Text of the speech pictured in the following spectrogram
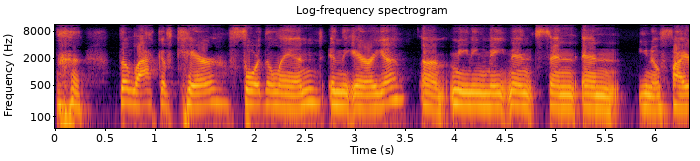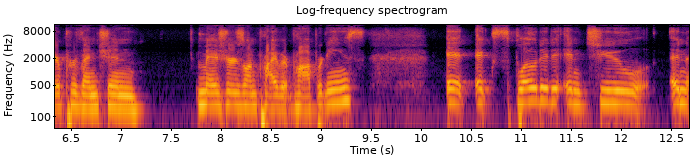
the lack of care for the land in the area, um, meaning maintenance and and you know fire prevention measures on private properties. It exploded into an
